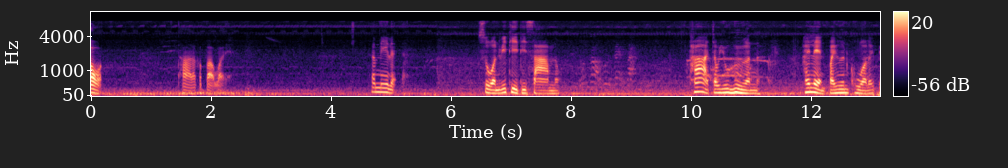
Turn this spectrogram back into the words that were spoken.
ตอดทาแล้วก็ปะไว้แบบนี้แหละ ส่วนวิธีที่สามเนาะถ้าเจ้าอยู่เฮือน ให้เล่นไปเฮือนครัวเลยไป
